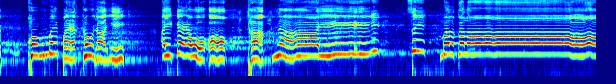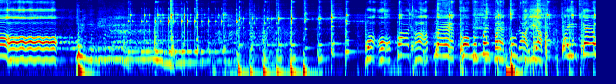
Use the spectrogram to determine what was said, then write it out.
ก คงไม่แปลกเท่าไหรไอ้แก้วออกฉากไหนสิมันก็รอว่าออกมาฉากแรกคงไม่แปลกเท่าไหร่อะไอ้แก้ว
